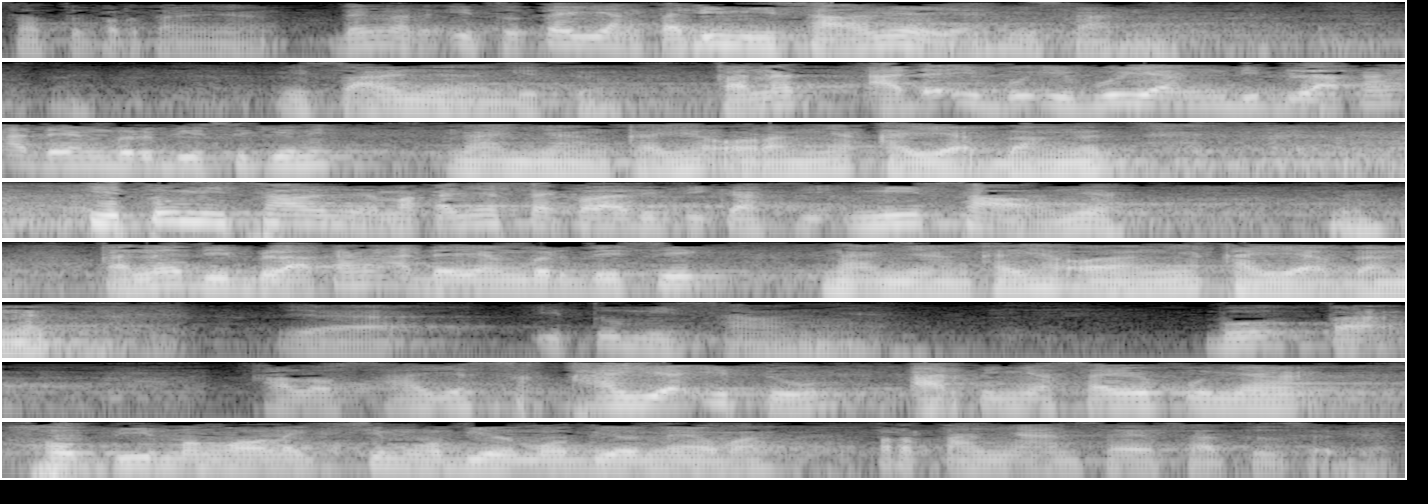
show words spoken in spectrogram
Satu pertanyaan. Dengar itu teh yang tadi misalnya ya, misalnya. Misalnya gitu. Karena ada ibu-ibu yang di belakang ada yang berbisik ini, nggak nyangka ya orangnya kaya banget. Itu misalnya, makanya saya klarifikasi misalnya. Karena di belakang ada yang berbisik, nggak nyangka ya orangnya kaya banget. Ya, itu misalnya. Bu, Pak, kalau saya sekaya itu, artinya saya punya hobi mengoleksi mobil-mobil mewah. Pertanyaan saya satu saja.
